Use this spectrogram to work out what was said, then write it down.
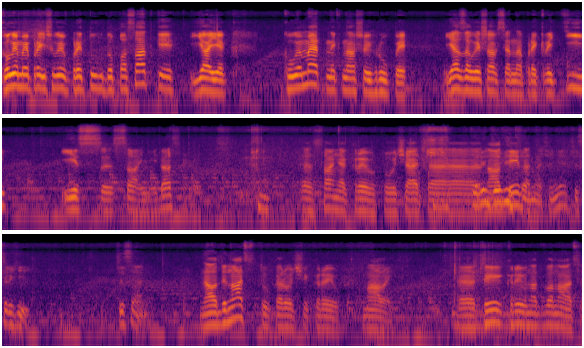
Коли ми прийшли в притул до посадки, я як кулеметник нашої групи, я залишався на прикритті із Санєю. Да? Е, Саня крив, виходить, на же 11. Ні? Чи Сергій? Чи Саня? На 11 коротше, крив малий. Е, Ти крив на 12,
